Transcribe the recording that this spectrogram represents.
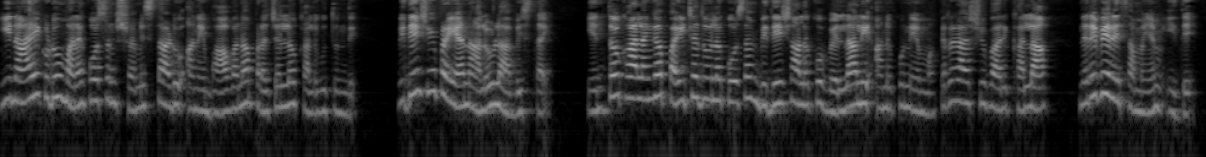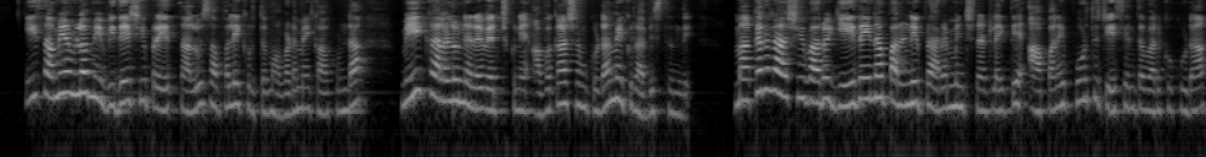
ఈ నాయకుడు మన కోసం శ్రమిస్తాడు అనే భావన ప్రజల్లో కలుగుతుంది. విదేశీ ప్రయాణాలు లాభిస్తాయి. ఎంతో కాలంగా పై చదువుల కోసం విదేశాలకు వెళ్ళాలి అనుకునే మకర రాశి వారి కళ నెరవేరే సమయం ఇదే. ఈ సమయంలో మీ విదేశీ ప్రయత్నాలు సఫలీకృతం అవ్వడమే కాకుండా మీ కళలు నెరవేర్చుకునే అవకాశం కూడా మీకు లభిస్తుంది. మకర రాశి వారు ఏదైనా పనిని ప్రారంభించినట్లయితే ఆ పని పూర్తి చేసేంత వరకు కూడా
